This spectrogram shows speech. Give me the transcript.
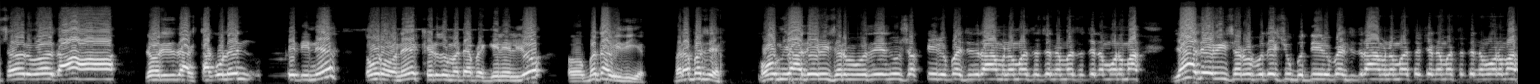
સર્વદા ચાકુ લઈને પેટીને તોડો અને ખેડૂતો માટે આપણે ગેલેલિયો અ, બતાવી દઈએ. બરાબર છે? ઓમ યા દેવી સર્વભૂતેષુ શક્તિ રૂપે ચિત્રામ નમસ્તે છે નમસ્તે નમો નમઃ. યા દેવી સર્વભૂતેષુ બુદ્ધિ રૂપે ચિત્રામ નમસ્તે છે નમસ્તે નમો નમઃ.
